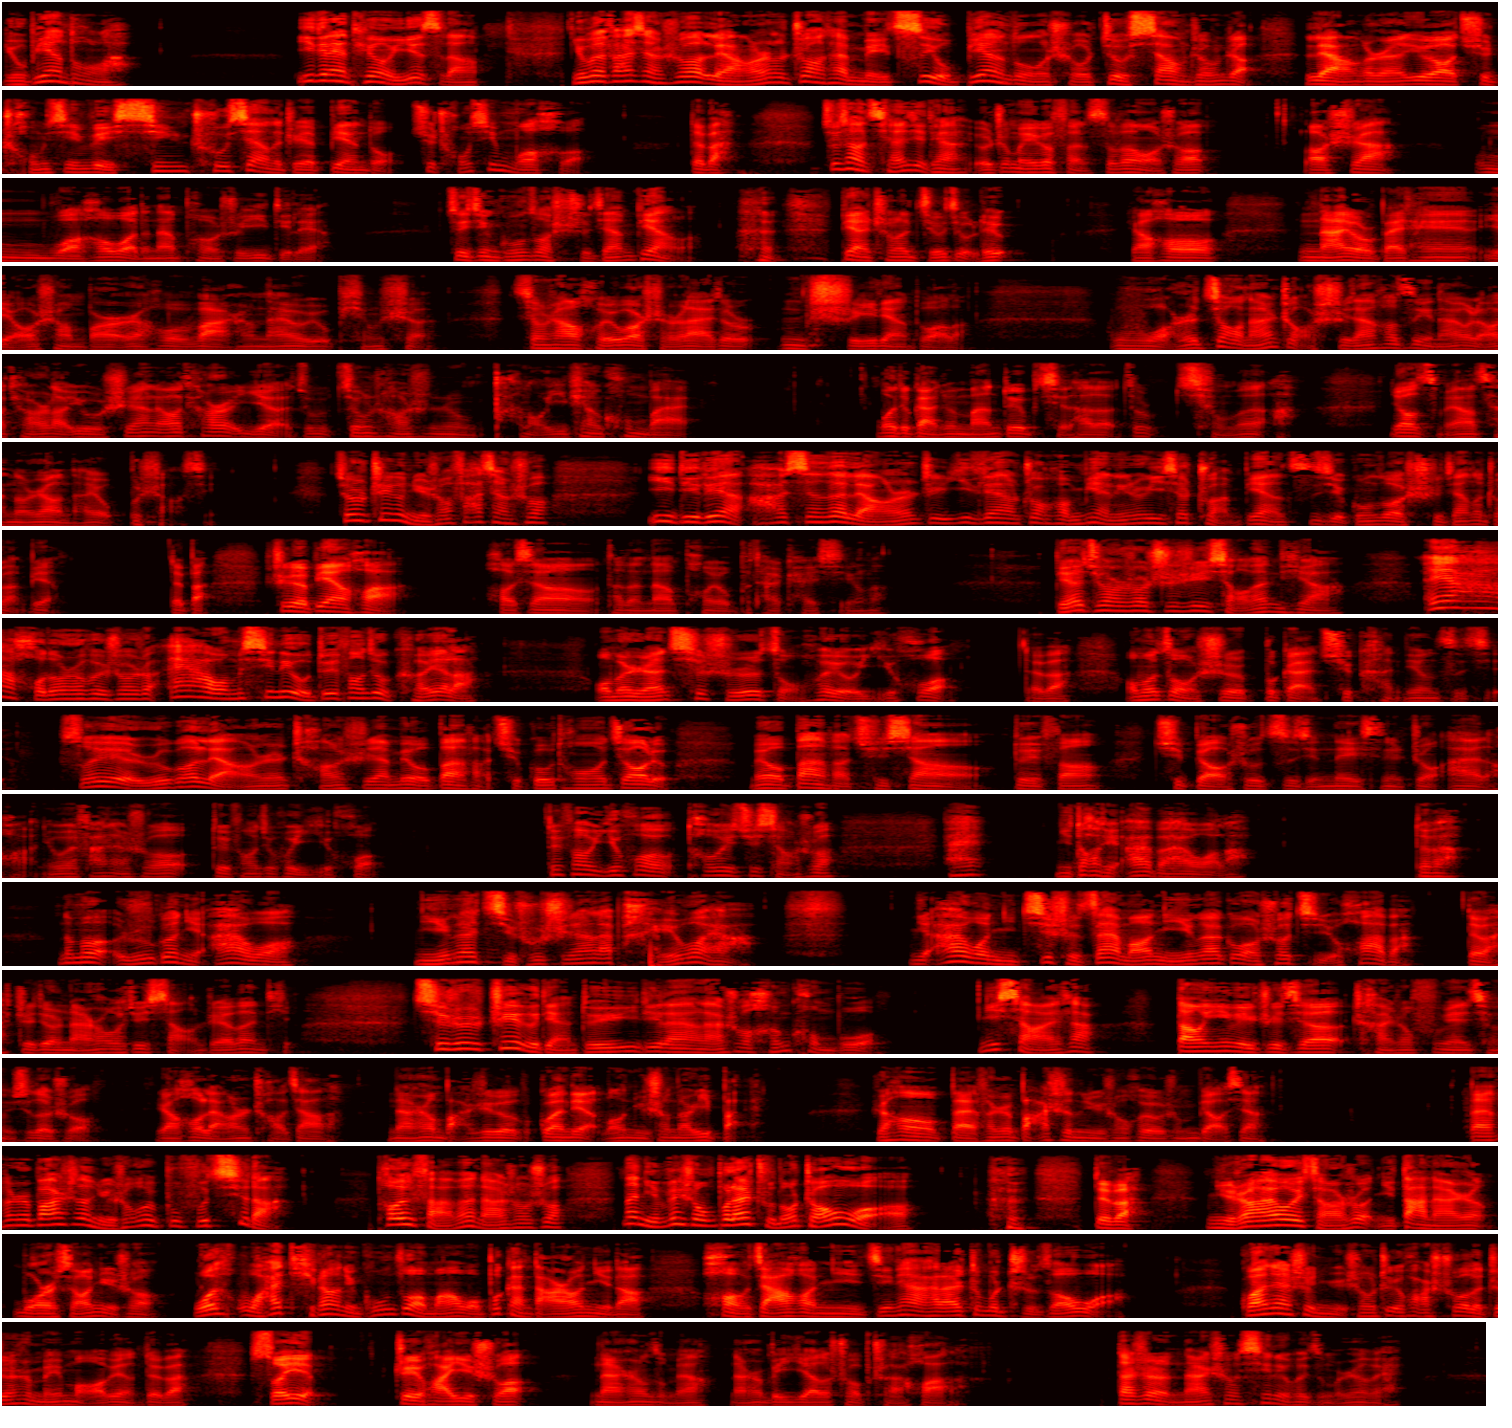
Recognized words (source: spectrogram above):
有变动了。异地恋挺有意思的啊，你会发现说两个人的状态每次有变动的时候，就象征着两个人又要去重新为新出现的这些变动去重新磨合，对吧？就像前几天有这么一个粉丝问我说：“老师啊，嗯，我和我的男朋友是异地恋，最近工作时间变了，变成了九九六，然后男友白天也要上班，然后晚上男友有评审，经常回过神来就是嗯十一点多了。”我是较难找时间和自己男友聊天的，有时间聊天也就经常是那种大脑一片空白，我就感觉蛮对不起他的。就是请问啊，要怎么样才能让男友不伤心？就是这个女生发现说，异地恋啊，现在两个人这异地恋的状况面临着一些转变，自己工作时间的转变，对吧？这个变化好像她的男朋友不太开心了。别觉得说这是一小问题啊，哎呀，好多人会说说，哎呀，我们心里有对方就可以了。我们人其实总会有疑惑。对吧？我们总是不敢去肯定自己，所以如果两个人长时间没有办法去沟通和交流，没有办法去向对方去表述自己内心的这种爱的话，你会发现说对方就会疑惑，对方疑惑他会去想说，哎，你到底爱不爱我了，对吧？那么如果你爱我，你应该挤出时间来陪我呀。你爱我，你即使再忙，你应该跟我说几句话吧，对吧？这就是男生会去想的这些问题。其实这个点对于异地恋来说很恐怖。你想一下，当因为这些产生负面情绪的时候，然后两个人吵架了，男生把这个观点往女生那儿一摆，然后百分之八十的女生会有什么表现？百分之八十的女生会不服气的，她会反问男生说：“那你为什么不来主动找我？对吧？”女生还会想着说：“你大男人，我是小女生，我我还体谅你工作忙，我不敢打扰你的。好家伙，你今天还来这么指责我，关键是女生这话说的真是没毛病，对吧？所以这话一说。”男生怎么样？男生被噎得说不出来话了。但是男生心里会怎么认为？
